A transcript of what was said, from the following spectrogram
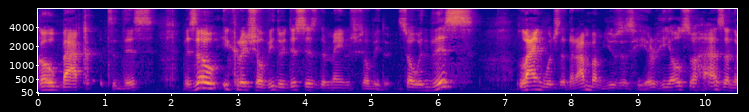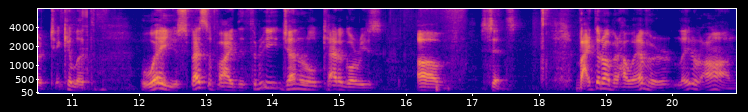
go back to this. This is the main shalvidu. So in this language that the Rambam uses here, he also has an articulate way you specify the three general categories of sins. Weiter however, later on,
